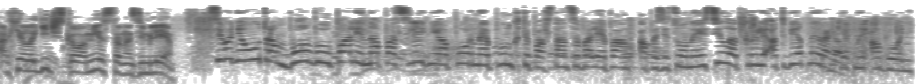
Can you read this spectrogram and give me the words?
археологического места на Земле. Сегодня утром упали на последние опорные пункты повстанцев Алеппо. Оппозиционные силы открыли ответный ракетный огонь.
